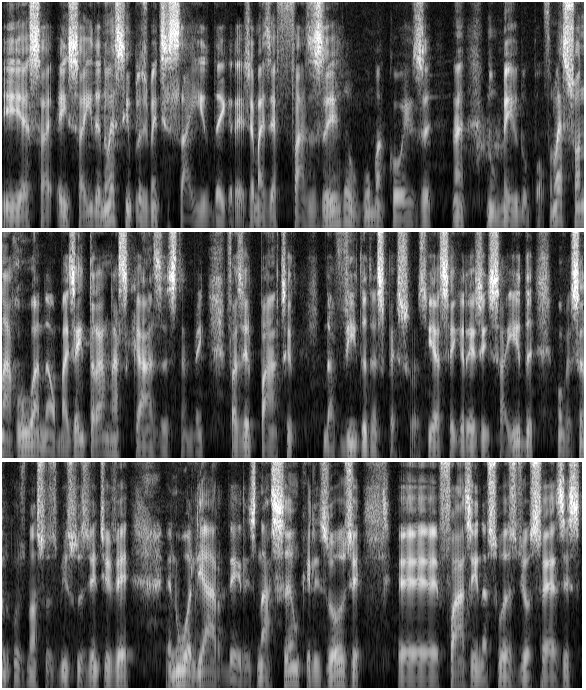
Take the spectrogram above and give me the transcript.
E essa em saída não é simplesmente sair da igreja, mas é fazer alguma coisa né, no meio do povo. Não é só na rua, não, mas é entrar nas casas também, fazer parte da vida das pessoas. E essa igreja em saída, conversando com os nossos bispos, a gente vê é, no olhar deles, na ação que eles hoje é, fazem nas suas dioceses,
